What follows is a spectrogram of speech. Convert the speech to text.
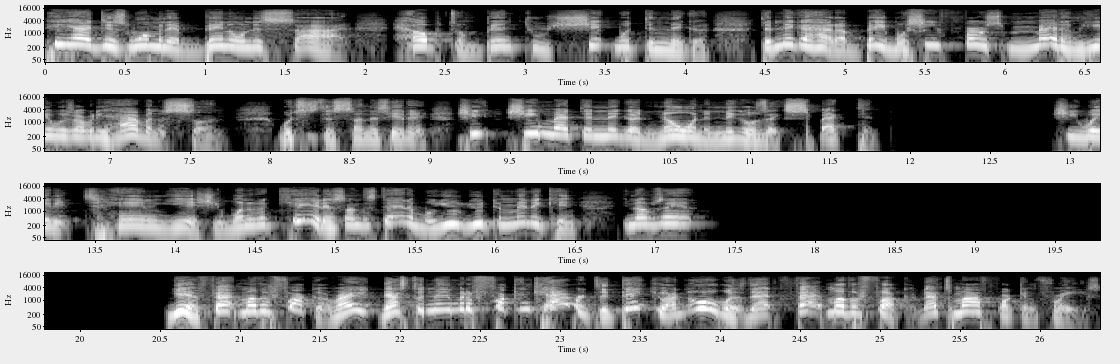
He had this woman that been on this side, helped him, been through shit with the nigga. The nigga had a baby. When she first met him, he was already having a son, which is the son that's here today. She she met the nigga knowing the nigga was expecting. She waited 10 years. She wanted a kid. It's understandable. You you Dominican. You know what I'm saying? Yeah, fat motherfucker, right? That's the name of the fucking character. Thank you. I know it was that fat motherfucker. That's my fucking phrase.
